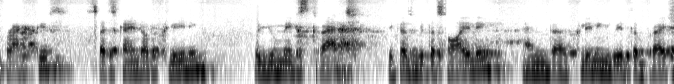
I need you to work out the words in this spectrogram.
practice such kind of cleaning so you make scratch because with the soiling and uh, cleaning with the brush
